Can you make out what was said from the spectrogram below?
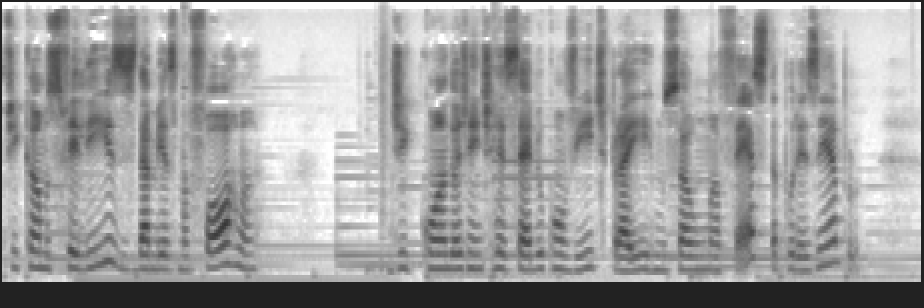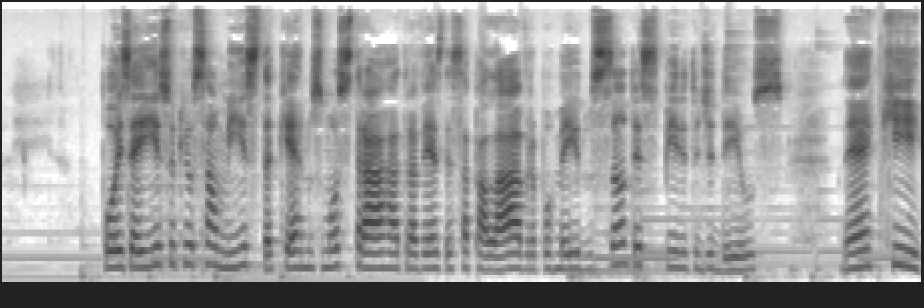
ficamos felizes da mesma forma? De quando a gente recebe o convite para irmos a uma festa, por exemplo? Pois é isso que o salmista quer nos mostrar através dessa palavra por meio do Santo Espírito de Deus, né? Que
